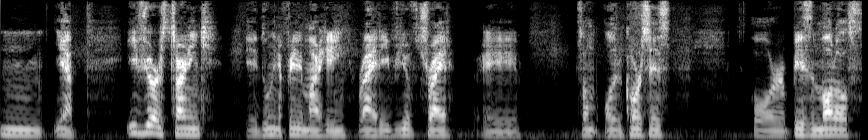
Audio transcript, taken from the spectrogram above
mm, yeah if you're starting uh, doing affiliate marketing right if you've tried uh, some other courses or business models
